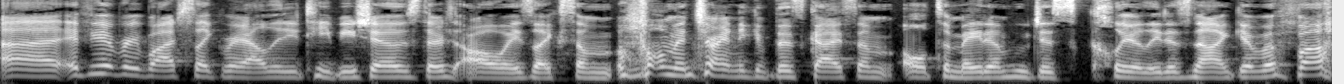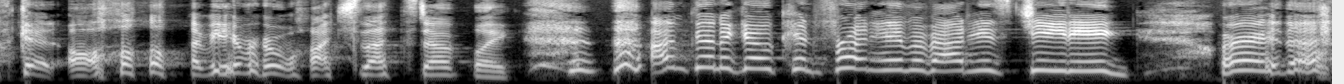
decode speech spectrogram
uh, if you ever watch like reality TV shows, there's always like some woman trying to give this guy some ultimatum who just clearly does not give a fuck at all. Have you ever watched that stuff? Like, I'm gonna go confront him about his cheating, or the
